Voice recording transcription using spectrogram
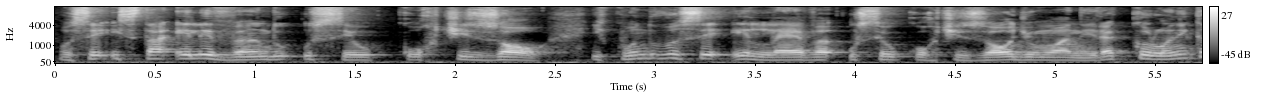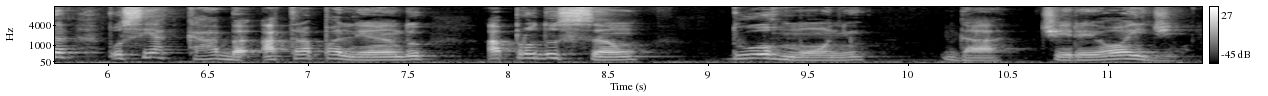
você está elevando o seu cortisol. E quando você eleva o seu cortisol de uma maneira crônica, você acaba atrapalhando a produção do hormônio da tireoide.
